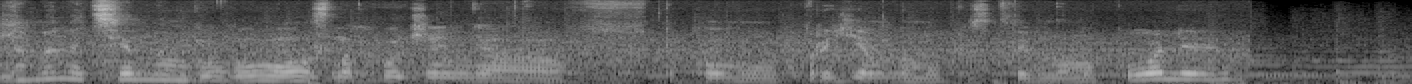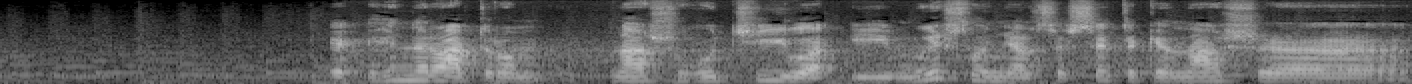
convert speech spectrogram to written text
Для мене цінним було знаходження в такому приємному позитивному полі. Е, Генератором нашого тіла і мислення це все-таки наше.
